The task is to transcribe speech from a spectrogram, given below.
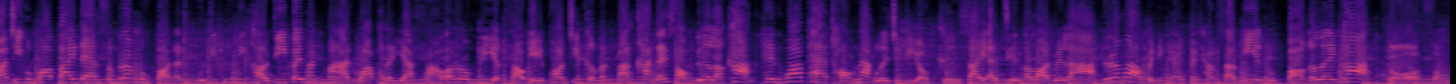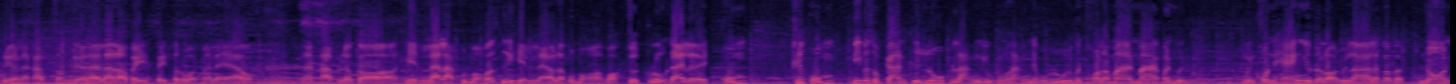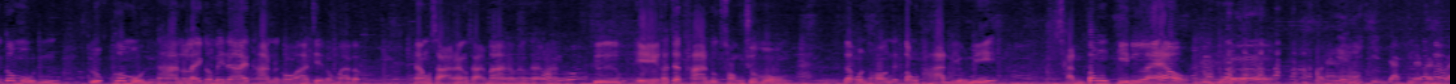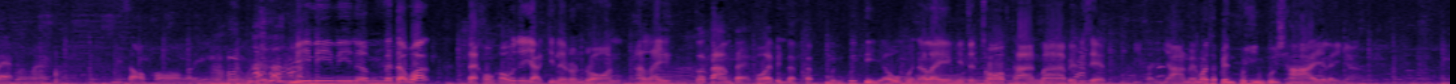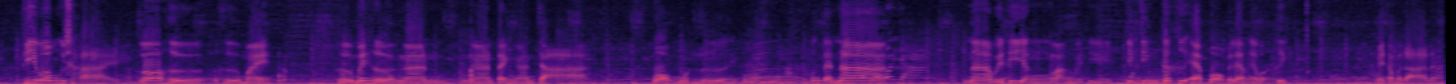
ว่าที่คุณพ่อป้ายแดงสำหรับหนุ่มปอนัทวุฒิที่เพิ่งมีข่าวดีไปหมาดๆว่าภรรยาสาวอารมณ์ดีอย่างสาวเอพรที่กำลังตั้งครรภ์ได้ 2 เดือนแล้วค่ะ เห็นว่าแพ้ท้องหนักเลยทีเดียวคืนไส้อาเจียนตลอดเวลา เรื่องราวเป็นยังไงไปทางสามีอย่างหนุ่มปอกันเลยค่ะ ก็ 2 เดือนแล้วครับ2เดือนแล้วแล้วเราไปไปตรวจมาแล้วนะครับ แล้วก็เห็นแล้วล่ะคุณหมอก็คือเห็นแล้วแล้วคุณหมอบอกจุดพลุได้เลย ผมคือผมมีประสบการณ์คือรูปหลังอยู่ข้างหลังเนี่ยผมรู้แล้วมันทรมานมากมันเหมือน เหมือนคนแฮงก์อยู่ตลอดเวลาแล้วก็แบบนอนก็หมุน ลุกก็หมุนทานอะไรก็ไม่ได้ทานแล้วก็อาเจียนออกมาแบบน่าสงสารน่าสงสารมากครับน่าสงสารมากคือเอ๋เขาจะทานทุก2ชั่วโมง แล้วคนท้องเนี่ยต้องทานเดี๋ยวนี้ ฉันต้องกินแล้วแล้วพี่เอกมีกินอยากกินอะไรแปลกๆบ้างไหมมีสอพองอะไรอย่างเงี้ยบ้างไหมมีมีมีนะแต่ว่าแต่ของเขาก็จะอยากกินอะไรร้อนๆ อะไรก็ตามแต่ขอให้เป็นแบบแบบเหมือนก๋วยเตี๋ยวเหมือนอะไรอย่างเงี้ยจะชอบทานมากเป็นพิเศษมี สัญญาณไหมว่าจะเป็นผู้หญิงผู้ชายอะไรอย่างเงี้ย พี่ว่าผู้ชายก็เหอะเหอะไหมเหอะไม่เหอะงานงานแต่งงานจ๋าบอกหมดเลยบอกหมดตั้งแต่หน้าหน้าเวทียังหลังเวทีจริง ๆ ก็คือแอบบอกไปแล้วไงว่าเฮ้ยไม่ธรรมดานะ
